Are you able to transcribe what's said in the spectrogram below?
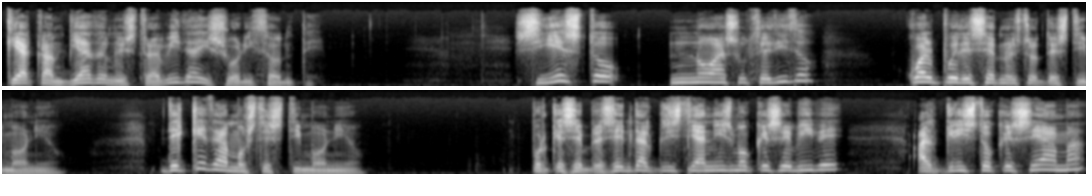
que ha cambiado nuestra vida y su horizonte. Si esto no ha sucedido, ¿cuál puede ser nuestro testimonio? ¿De qué damos testimonio? Porque se presenta el cristianismo que se vive al Cristo que se ama,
